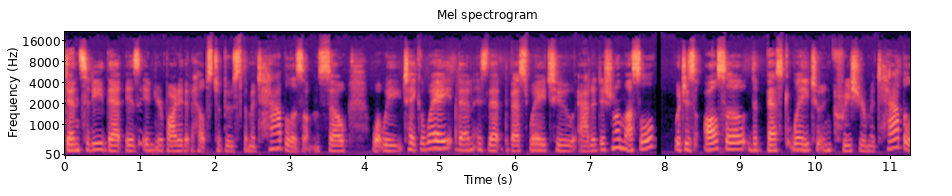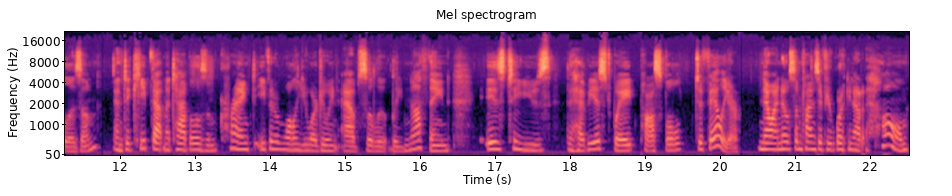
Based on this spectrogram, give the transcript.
density that is in your body that helps to boost the metabolism. So what we take away then is that the best way to add additional muscle which is also the best way to increase your metabolism and to keep that metabolism cranked even while you are doing absolutely nothing is to use the heaviest weight possible to failure now, I know sometimes if you're working out at home,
